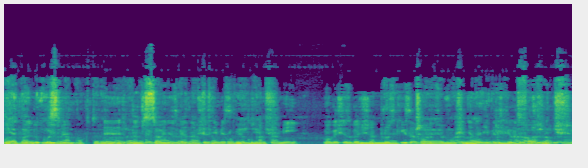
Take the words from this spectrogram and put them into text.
jeden islam, o którym E, możemy z całą się pewnością powiedzieć? Mogę się zgodzić na pruskich czy zaborców, ale nie na musimy tworzyć,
